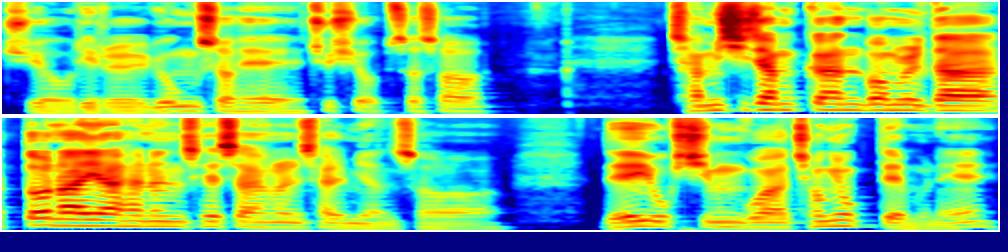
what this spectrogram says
주여 우리를 용서해 주시옵소서. 잠시 잠깐 머물다 떠나야 하는 세상을 살면서 내 욕심과 정욕 때문에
